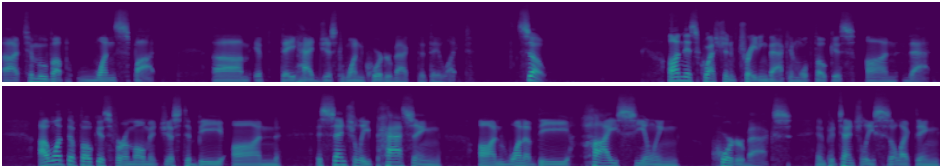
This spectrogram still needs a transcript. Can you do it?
uh, to move up one spot um, if they had just one quarterback that they liked. So, on this question of trading back, and we'll focus on that. I want the focus for a moment just to be on essentially passing on one of the high ceiling quarterbacks and potentially selecting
